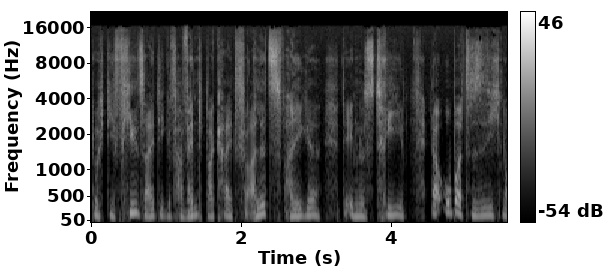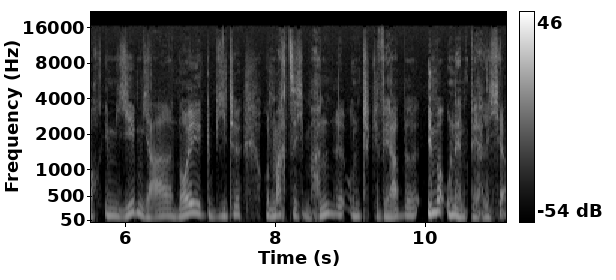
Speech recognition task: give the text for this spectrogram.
Durch die vielseitige Verwendbarkeit für alle Zweige der Industrie eroberte sie sich noch in jedem Jahr neue Gebiete und macht sich im Handel und Gewerbe immer unentbehrlicher.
